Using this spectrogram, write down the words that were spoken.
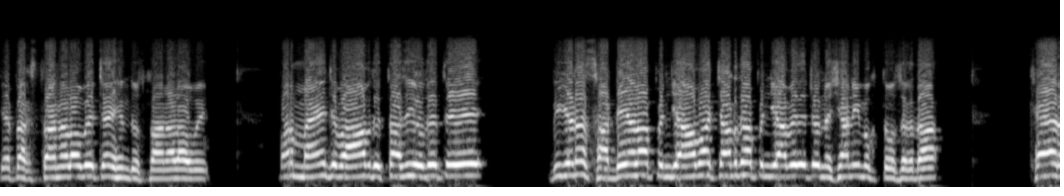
ਚਾਹੇ ਪਾਕਿਸਤਾਨ ਵਾਲਾ ਹੋਵੇ, ਚਾਹੇ ਹਿੰਦੁਸਤਾਨ ਵਾਲਾ ਹੋਵੇ। ਪਰ ਮੈਂ ਜਵਾਬ ਦਿੱਤਾ ਸੀ ਉਹਦੇ ਤੇ ਵੀ ਜਿਹੜਾ ਸਾਡੇ ਵਾਲਾ ਪੰਜਾਬ ਆ ਚੜਦਾ ਪੰਜਾਬ ਦੇ ਵਿੱਚੋਂ ਨਸ਼ਾ ਨਹੀਂ ਮੁਕਤ ਹੋ ਸਕਦਾ। ਖੈਰ,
